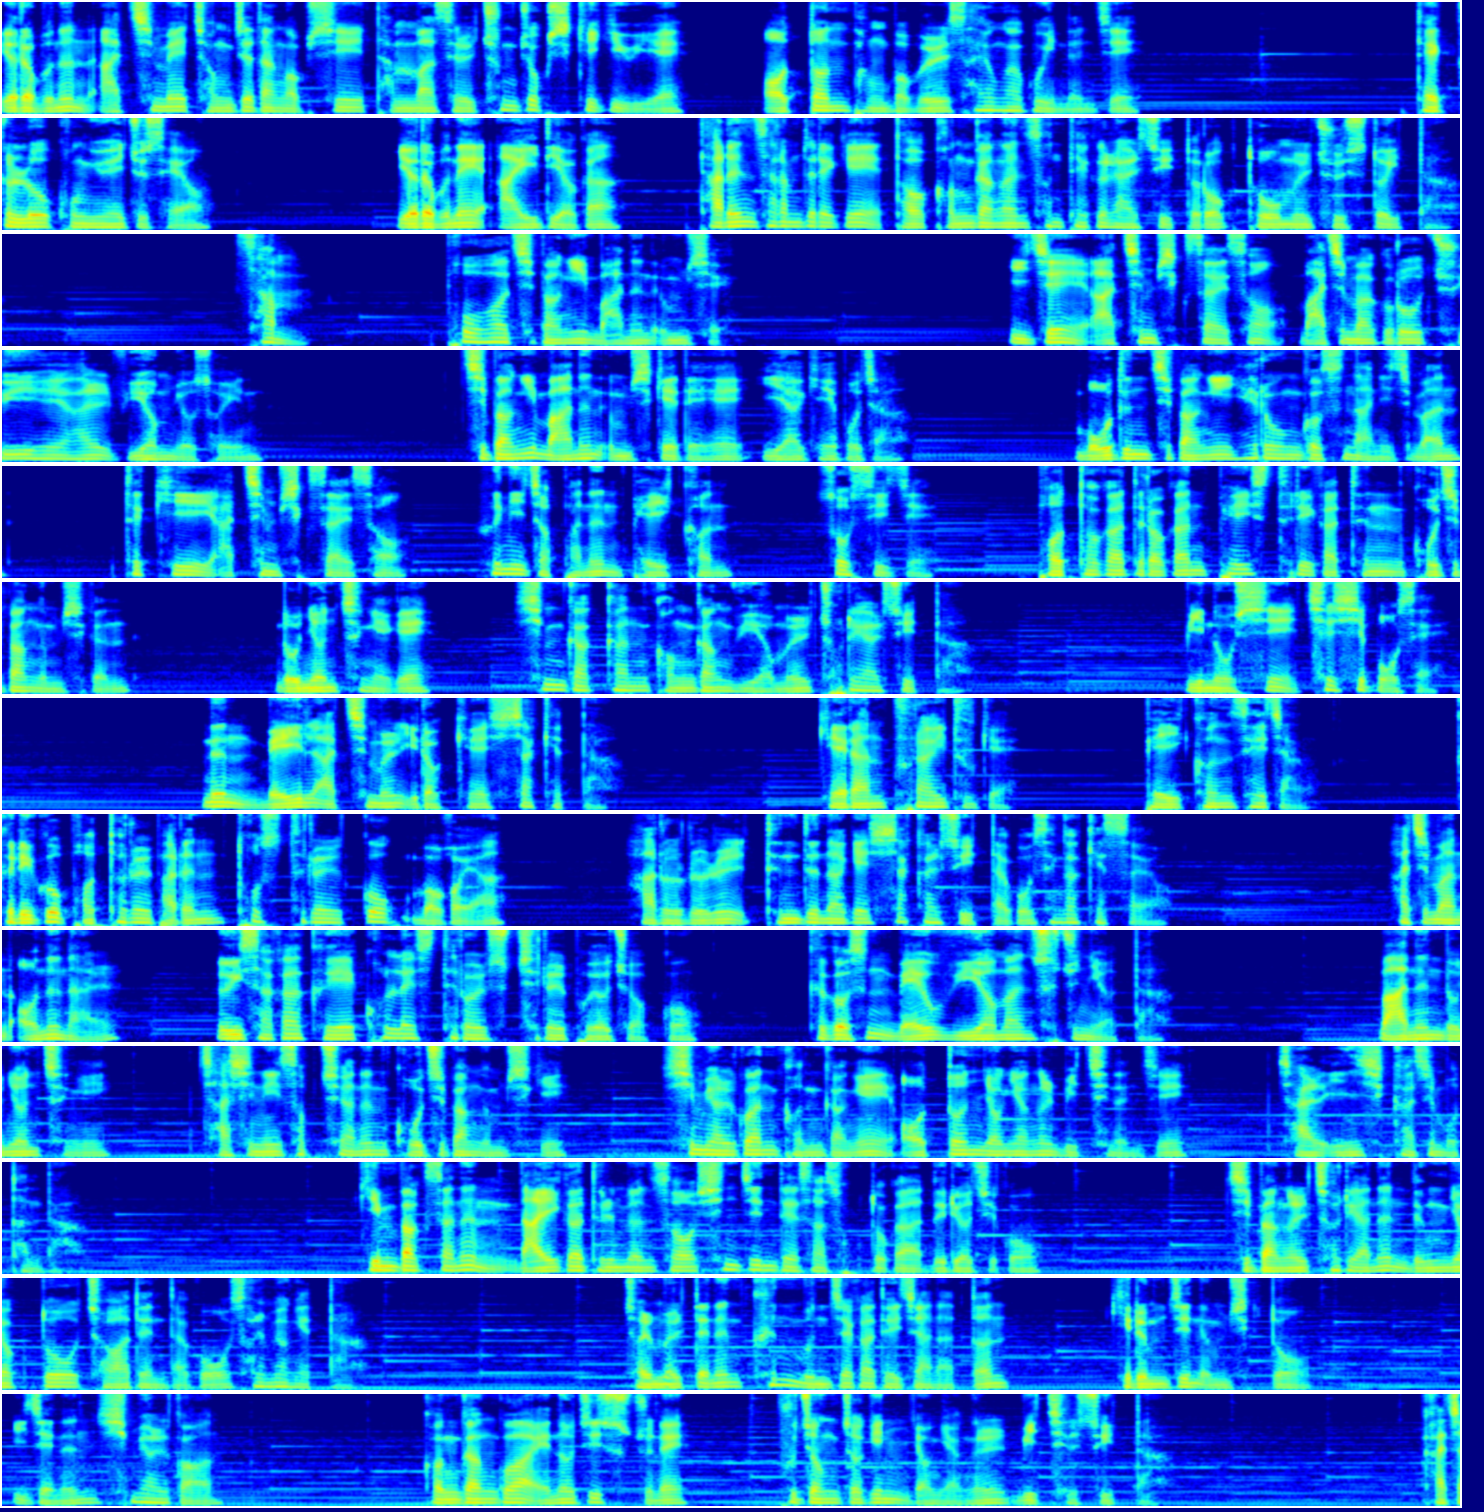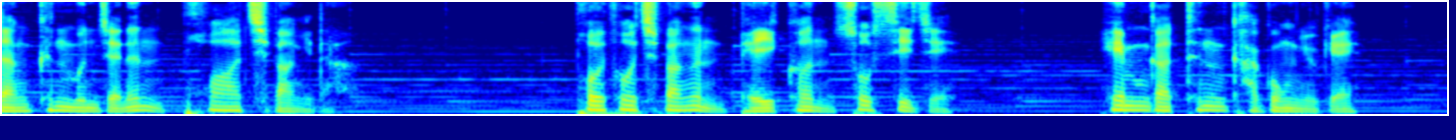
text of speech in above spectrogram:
여러분은 아침에 정제당 없이 단맛을 충족시키기 위해 어떤 방법을 사용하고 있는지 댓글로 공유해 주세요. 여러분의 아이디어가 다른 사람들에게 더 건강한 선택을 할 수 있도록 도움을 줄 수도 있다. 3. 포화 지방이 많은 음식. 이제 아침 식사에서 마지막으로 주의해야 할 위험 요소인 지방이 많은 음식에 대해 이야기해 보자. 모든 지방이 해로운 것은 아니지만 특히 아침 식사에서 흔히 접하는 베이컨, 소시지, 버터가 들어간 페이스트리 같은 고지방 음식은 노년층에게 심각한 건강 위험을 초래할 수 있다. 민호 씨 75세는 매일 아침을 이렇게 시작했다. 계란 프라이 2개, 베이컨 3장, 그리고 버터를 바른 토스트를 꼭 먹어야 하루를 든든하게 시작할 수 있다고 생각했어요. 하지만 어느 날 의사가 그의 콜레스테롤 수치를 보여주었고 그것은 매우 위험한 수준이었다. 많은 노년층이 자신이 섭취하는 고지방 음식이 심혈관 건강에 어떤 영향을 미치는지 잘 인식하지 못한다. 김 박사는 나이가 들면서 신진대사 속도가 느려지고 지방을 처리하는 능력도 저하된다고 설명했다. 젊을 때는 큰 문제가 되지 않았던 기름진 음식도 이제는 심혈관, 건강과 에너지 수준에 부정적인 영향을 미칠 수 있다. 가장 큰 문제는 포화 지방이다. 포화 지방은 베이컨, 소시지, 햄 같은 가공육에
